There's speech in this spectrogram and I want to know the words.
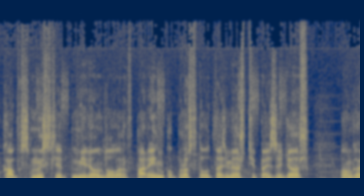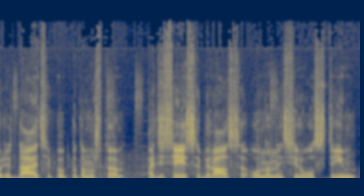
Как, в смысле, миллион долларов по рынку? Просто вот возьмешь, типа, и зайдешь? Он говорит, да, типа, потому что Одиссей собирался, он анонсировал стрим,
